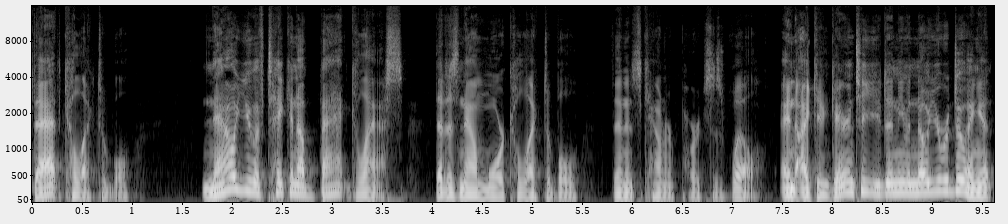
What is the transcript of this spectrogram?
that collectible. Now you have taken a back glass that is now more collectible than its counterparts as well. And I can guarantee you didn't even know you were doing it,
